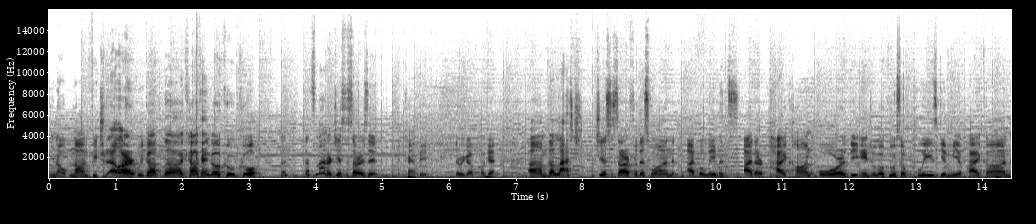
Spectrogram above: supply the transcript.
you know non-featured LR. We got the Kaioken Goku, cool. That, that's not our GSSR, is it? It can't be. There we go. Okay. Um, the last GSSR for this one, I believe it's either Pikkon or the Angel Goku, so please give me a Pikkon.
